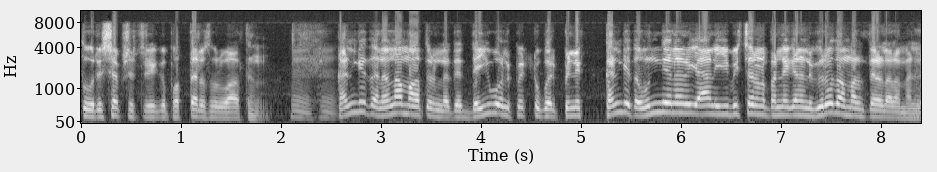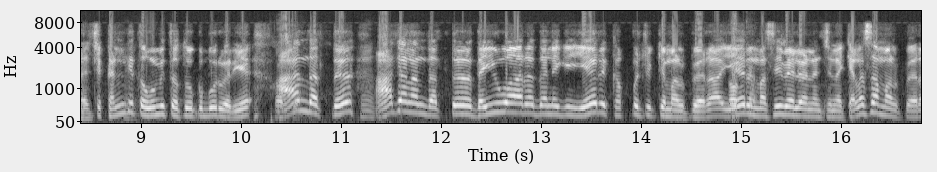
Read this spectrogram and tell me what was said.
ತು ರಿಷಬ್ ಶೆಟ್ಟಿಗೆ ಪೊತ್ತರ ಹ್ಮ್ ಖಂಡಿತ ನನ್ನ ಮಾತು ಇಲ್ಲದೆ ದೈವಲು ಪೆಟ್ಟು ಕೊರ್ಪಿನಿ ಖಂಡಿತ ಒಂದಿನ ಯಾನ್ ಈ ವಿಚಾರಣ ಪನ್ನೆಗೆ ನಾನು ವಿರೋಧ ಮಾಡ್ತೇಳಲ್ಲ ಮಲ್ಲ ಖಂಡಿತ ಉಮಿತ ತೂಕು ಬೂರ್ವರಿ ಆಂದತ್ ಆಜಾನಂದತ್ ದೈವಾರಾಧನೆಗೆ ಏರು ಕಪ್ಪು ಚುಕ್ಕಿ ಮಲ್ಪೇರ ಏರು ಮಸಿವೇಲೆ ನಂಚಿನ ಕೆಲಸ ಮಲ್ಪೇರ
